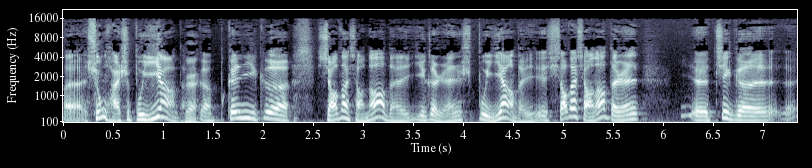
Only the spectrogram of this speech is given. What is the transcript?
呃，胸怀是不一样的，跟，跟一个小打小闹的一个人是不一样的。小打小闹的人，呃，这个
